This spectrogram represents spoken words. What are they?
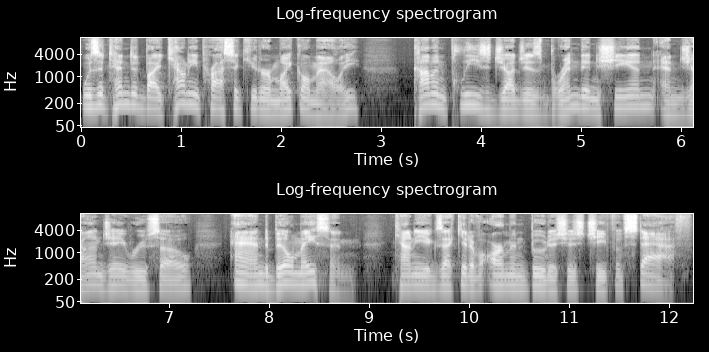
was attended by County Prosecutor Mike O'Malley, Common Pleas judges Brendan Sheehan and John J. Russo, and Bill Mason, County Executive Armond Budish's Chief of Staff.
